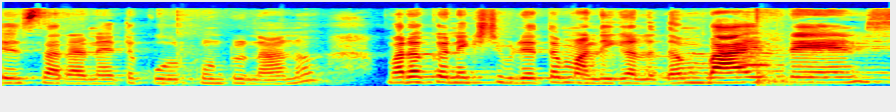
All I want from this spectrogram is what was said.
చేస్తారని అయితే కోరుకుంటున్నాను. మరొక నెక్స్ట్ వీడియోతో మళ్ళీ కలుద్దాం. బాయ్ ఫ్రెండ్స్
